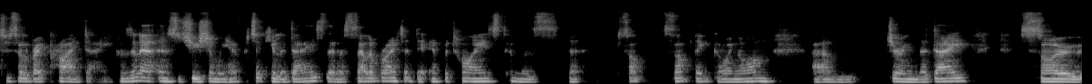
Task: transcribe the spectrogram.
to celebrate Pride Day because in our institution we have particular days that are celebrated, they're advertised, and there's uh, some, something going on um, during the day. So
